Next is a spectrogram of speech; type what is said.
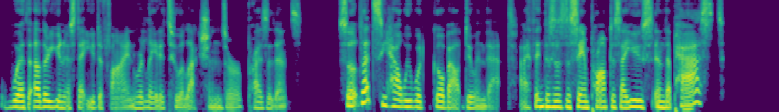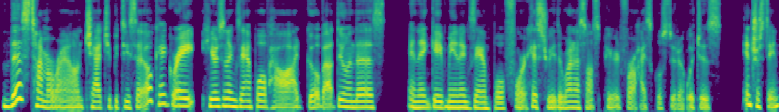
with other units that you define related to elections or presidents. So let's see how we would go about doing that. I think this is the same prompt as I used in the past. This time around, ChatGPT said, okay, great. Here's an example of how I'd go about doing this. And it gave me an example for history, the Renaissance period for a high school student, which is interesting.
